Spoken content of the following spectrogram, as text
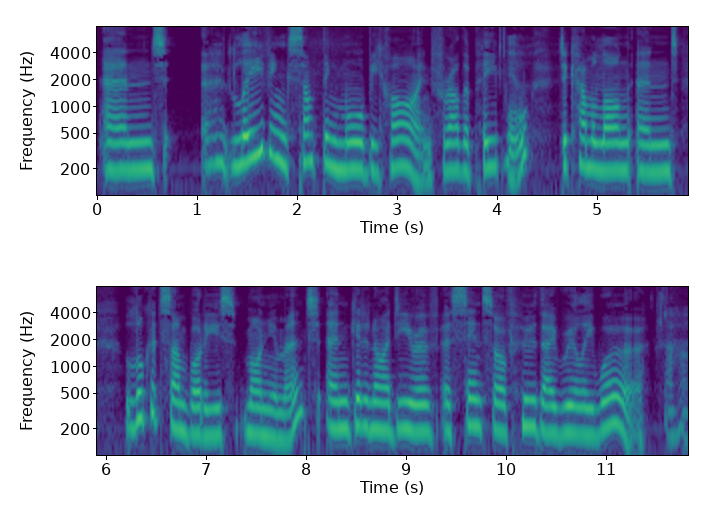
and leaving something more behind for other people yeah. to come along and look at somebody's monument and get an idea of a sense of who they really were. Uh-huh.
